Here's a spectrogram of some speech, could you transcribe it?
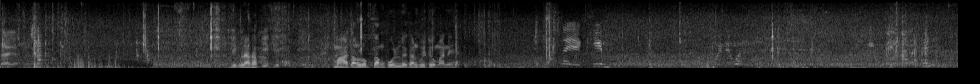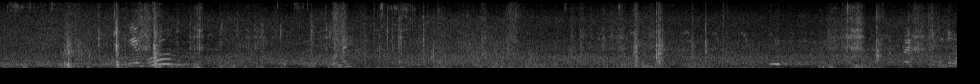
ได้กัน อีกแล้วครับอีกมาต้องหลบต้องผลเลยท่านผู้ชมอันนี้ไอ้คิมไปไหนวะคิมไปไหนวะคิมพึ่งตัวนี้ใส่ถุงตัว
